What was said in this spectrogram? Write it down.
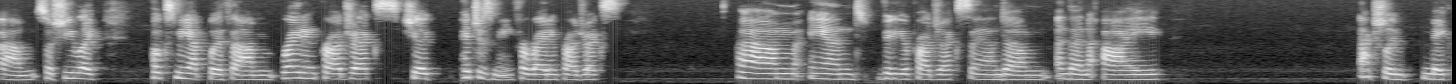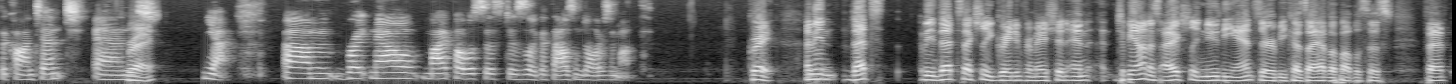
um, so she like hooks me up with um, writing projects. She like pitches me for writing projects um, and video projects, and um, and then I actually make the content and Right. yeah. Um, right now, my publicist is like a thousand dollars a month. Great. I mean, that's I mean that's actually great information. And to be honest, I actually knew the answer because I have a publicist that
